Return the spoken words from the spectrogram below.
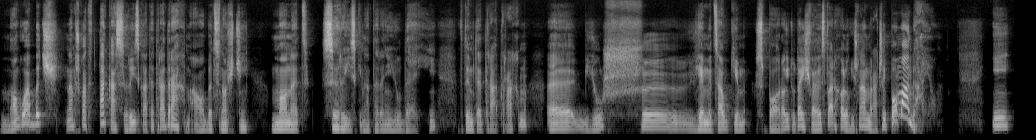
mogła być na przykład taka syryjska tetradrachma o obecności monet syryjskich na terenie Judei, w tym tetradrachm, e, już e, wiemy całkiem sporo i tutaj świadectwa archeologiczne nam raczej pomagają. I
